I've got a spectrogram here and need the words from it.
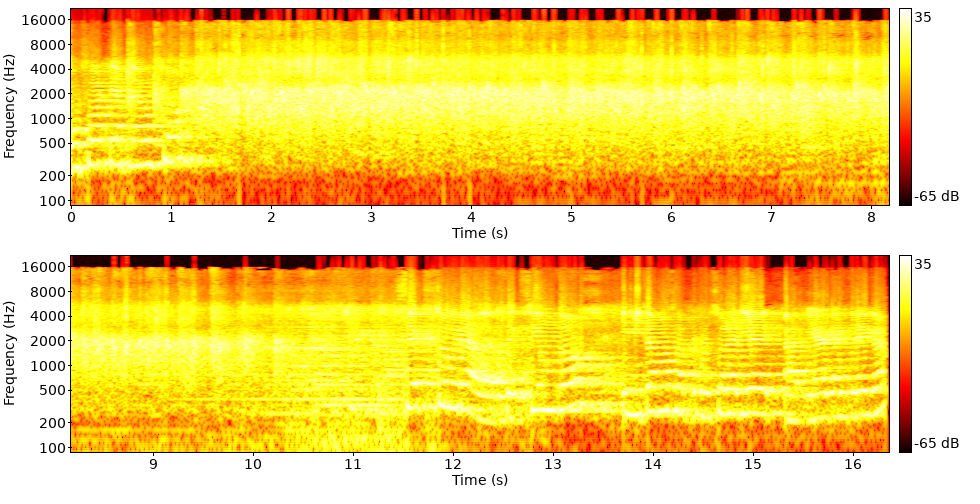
Un fuerte aplauso. Invitamos al profesor Ariel a que haga entrega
